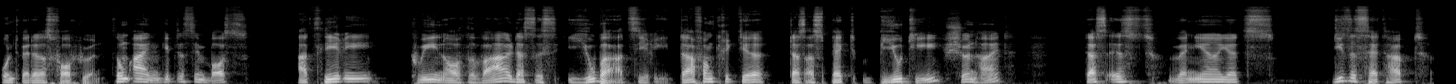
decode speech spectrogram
und werde das vorführen. Zum einen gibt es den Boss Aziri, Queen of the Val. Das ist Yuba Aziri. Davon kriegt ihr das Aspekt Beauty, Schönheit. Das ist, wenn ihr jetzt dieses Set habt,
